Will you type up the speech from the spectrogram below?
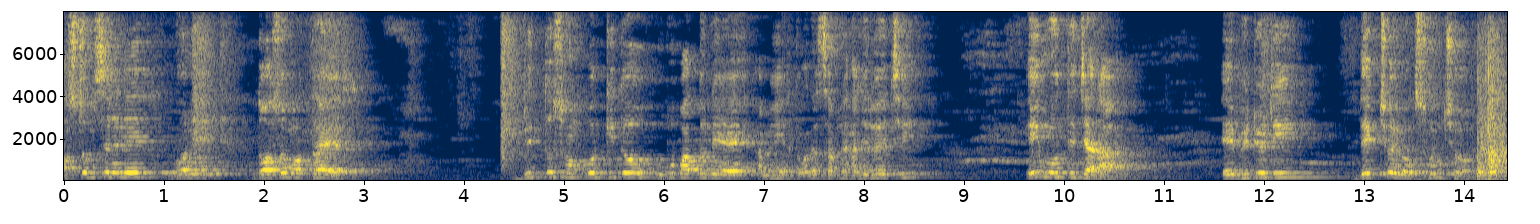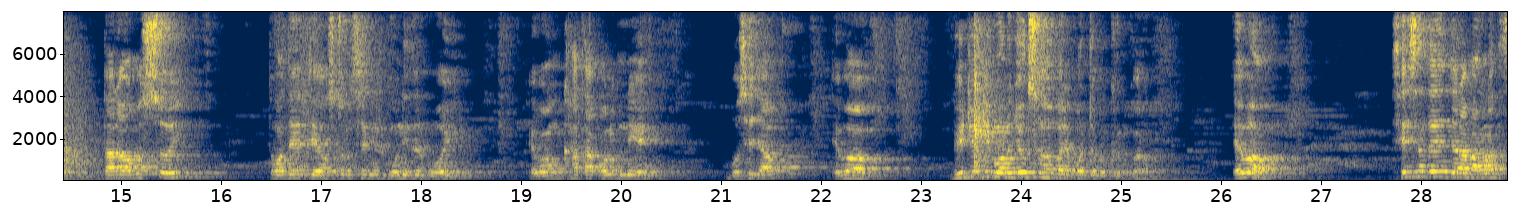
অষ্টম শ্রেণির গণিত দশম অধ্যায়ের বৃত্ত সম্পর্কিত উপপাদ্য নিয়ে আমি তোমাদের সামনে হাজির হয়েছি। এই মুহূর্তে যারা এই ভিডিওটি দেখছ এবং শুনছো, তারা অবশ্যই তোমাদের যে অষ্টম শ্রেণির গণিতের বই এবং খাতা কলম নিয়ে বসে যাও। এবং ভিডিওটি মনোযোগ সহকারে পর্যবেক্ষণ করো। এবং সেই সাথে যারা বাংলাদেশ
